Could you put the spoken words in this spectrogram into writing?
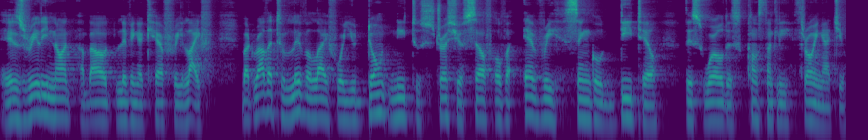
is really not about living a carefree life but rather to live a life where you don't need to stress yourself over every single detail this world is constantly throwing at you.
